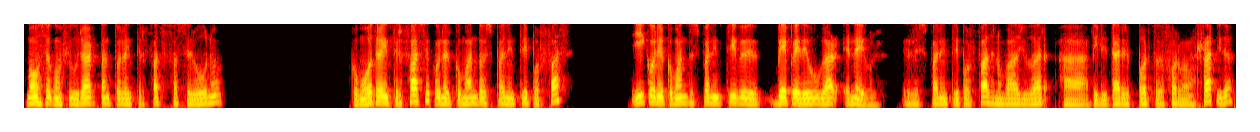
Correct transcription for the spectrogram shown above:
Vamos a configurar tanto la interfaz FAS01 como otra interfase con el comando spanning tree por FAS y con el comando spanning tree bpdugar enable. El spanning tree por FAS nos va a ayudar a habilitar el puerto de forma más rápida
